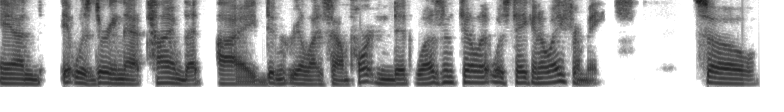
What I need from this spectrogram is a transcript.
And it was during that time that i didn't realize how important it was until it was taken away from me. So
